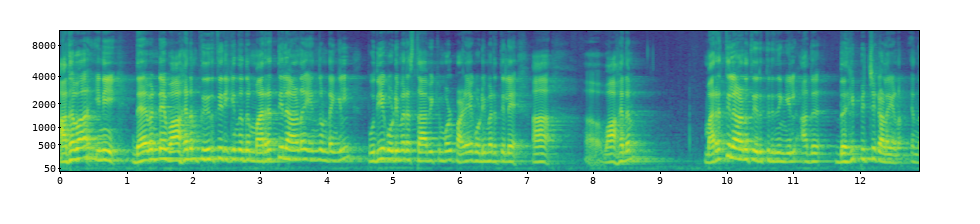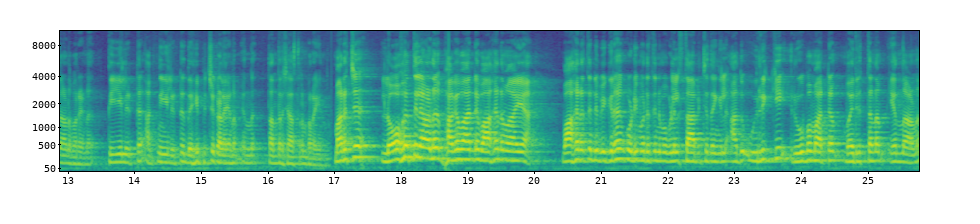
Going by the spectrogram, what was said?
അഥവാ ഇനി ദേവന്റെ വാഹനം തീർത്തിരിക്കുന്നത് മരത്തിലാണ് എന്നുണ്ടെങ്കിൽ പുതിയ കൊടിമര സ്ഥാപിക്കുമ്പോൾ പഴയ കൊടിമരത്തിലെ ആ, വാഹനം മരത്തിലാണ് തീർത്തിരുന്നെങ്കിൽ അത് ദഹിപ്പിച്ച് കളയണം എന്നാണ് പറയുന്നത്. തീയിലിട്ട് അഗ്നിയിലിട്ട് ദഹിപ്പിച്ച് കളയണം എന്ന് തന്ത്രശാസ്ത്രം പറയുന്നു. മറിച്ച് ലോഹത്തിലാണ് ഭഗവാന്റെ വാഹനമായ വാഹനത്തിന്റെ വിഗ്രഹം കൊടിമരത്തിന് മുകളിൽ സ്ഥാപിച്ചതെങ്കിൽ അത് ഉരുക്കി രൂപമാറ്റം വരുത്തണം എന്നാണ്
